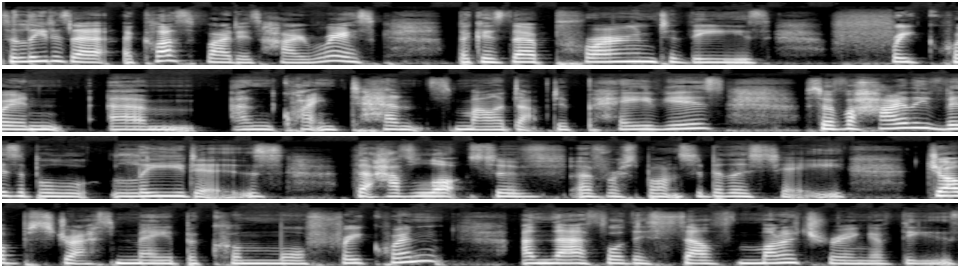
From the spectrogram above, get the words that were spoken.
So leaders are, are classified as high risk because they're prone to these frequent um, and quite intense maladaptive behaviors. So for highly visible leaders that have lots of, of responsibility, job stress may become more frequent, and therefore this self-monitoring of these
